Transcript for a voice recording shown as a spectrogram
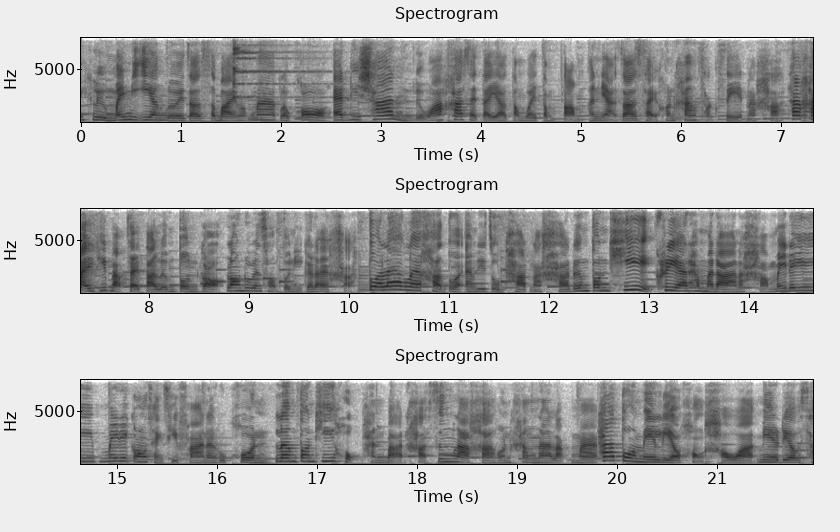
ๆ หรือไม่มีเอียงเลยจะสบายมากๆ แล้วก็ Addition หรือว่าค่าสายตายาวต่ำวัยต่ำๆอันเนี้ยจะใส่ค่อนข้างสักเซสนะคะถ้าใครที่แบบสายตาเริ่มต้นก็ลองดูเป็น 2 ตัวนี้ก็ได้ค่ะ ตัวแรกเลยค่ะตัว Amplitude Plus นะคะ เริ่มต้นที่เคลียร์ธรรมดานะคะ ไม่ได้ไม่ได้กองแสงสีฟ้านะทุกคน เริ่มต้นที่ 6,000 บาทค่ะ ซึ่งราคาค่อนข้างน่ารักมาก ถ้าตัวเมเรียวของเขาอะเมเรียวใส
